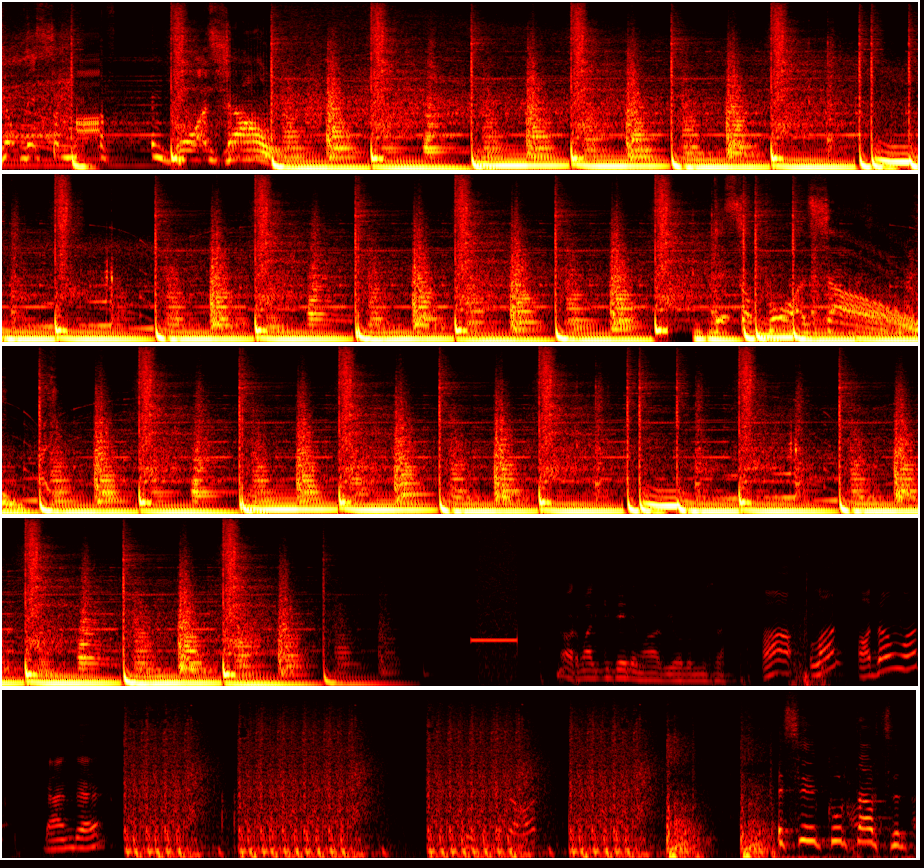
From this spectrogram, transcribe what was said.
Yo, this a motherfucking war zone. Normal gidelim abi yolumuza. Aa lan adam var. Ben de. Köprüde de var. Kesin kurtarsın.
